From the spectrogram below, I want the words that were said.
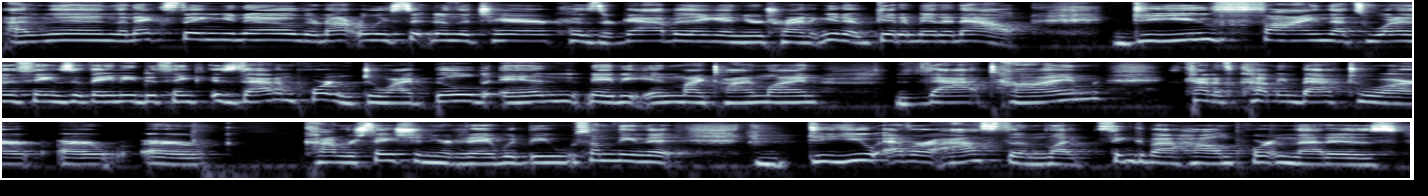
and then the next thing you know they're not really sitting in the chair because they're gabbing and you're trying to you know get them in and out do you find that's one of the things that they need to think is that important do i build in maybe in my timeline that time kind of coming back to our our our conversation here today would be something that do you ever ask them like think about how important that is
